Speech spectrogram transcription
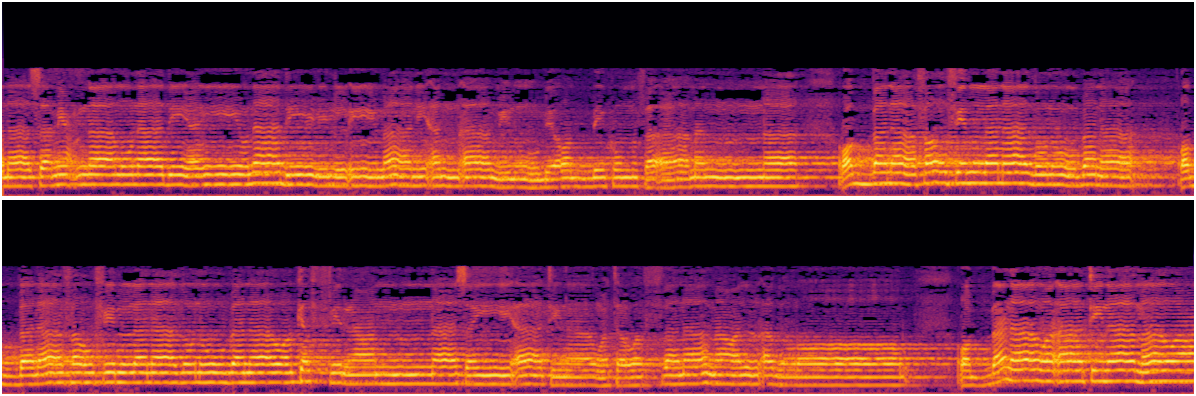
إننا سمعنا مناديا ينادي للإيمان أن آمنوا بربكم فآمنا ربنا فاغفر لنا ذنوبنا ربنا فاغفر لنا ذنوبنا وكفر عنا سيئاتنا وتوفنا مع الأبرار ربنا وآتنا ما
